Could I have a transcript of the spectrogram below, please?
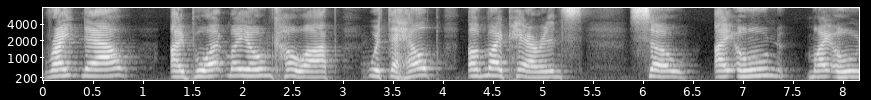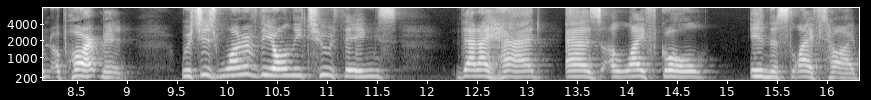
Right now, I bought my own co op with the help of my parents, so I own my own apartment, which is one of the only two things that I had as a life goal in this lifetime.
